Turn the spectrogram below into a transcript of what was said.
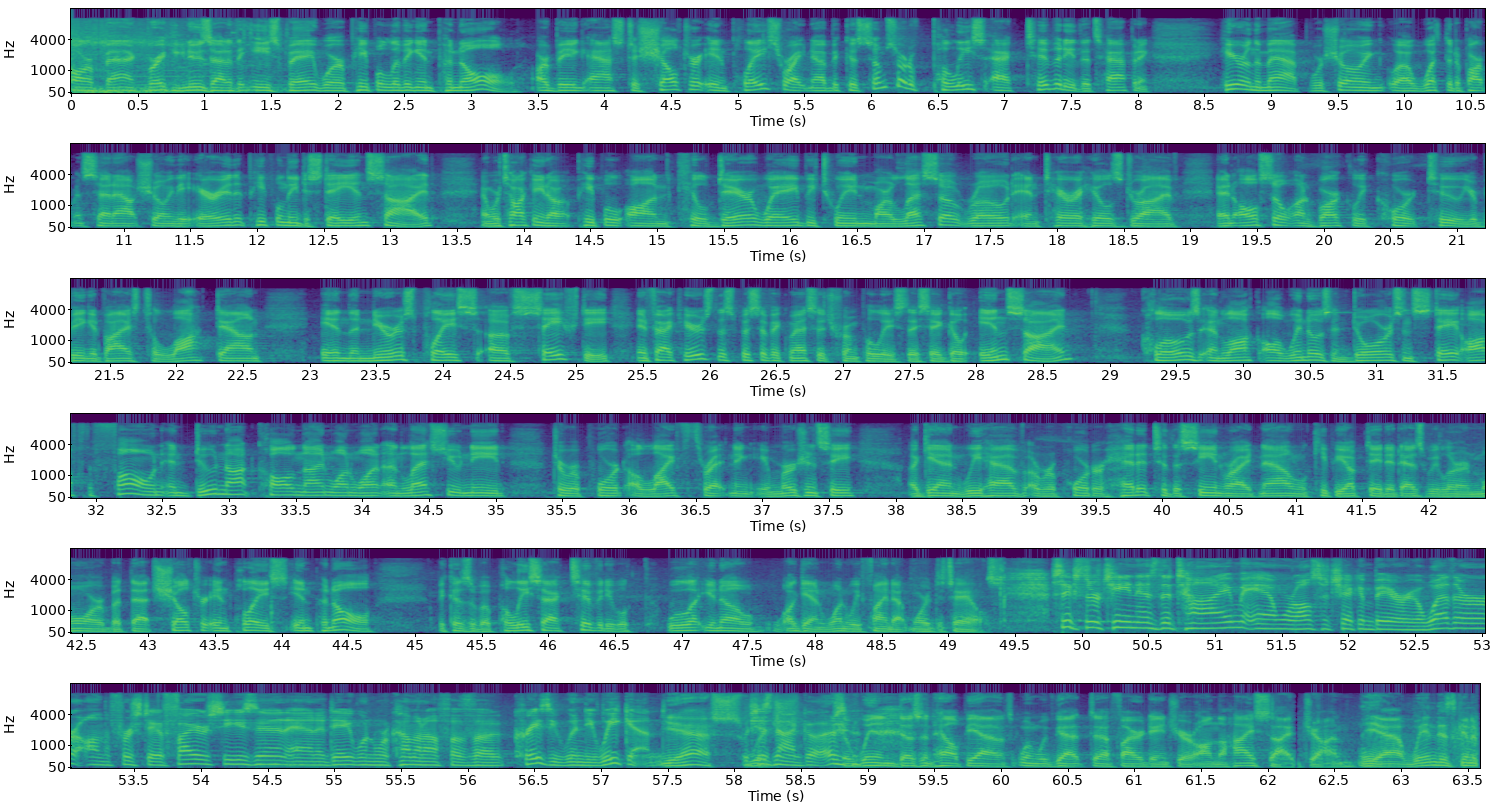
are back. Breaking news out of the East Bay where people living in Pinole are being asked to shelter in place right now because some sort of police activity that's happening. Here on the map, we're showing uh, what the department sent out, showing the area that people need to stay inside. And we're talking about people on Kildare Way between Marlessa Road and Tara Hills Drive, and also on Barkley Court, too. You're being advised to lock down in the nearest place of safety. In fact, here's the specific message from police. They say go inside, close and lock all windows and doors, and stay off the phone, and do not call 911 unless you need to report a life-threatening emergency. Again, we have a reporter headed to the scene right now, and we'll keep you updated as we learn more. But that shelter in place in Pinole because of a police activity. We'll, we'll let you know, again, when we find out more details. 613 is the time, and we're also checking Bay Area weather on the first day of fire season and a day when we're coming off of a crazy windy weekend. Yes. Which, which is not good. The wind doesn't help, yeah, when we've got uh, fire danger on the high side, John. Yeah, wind is going to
